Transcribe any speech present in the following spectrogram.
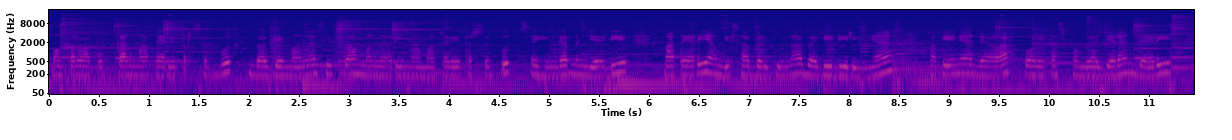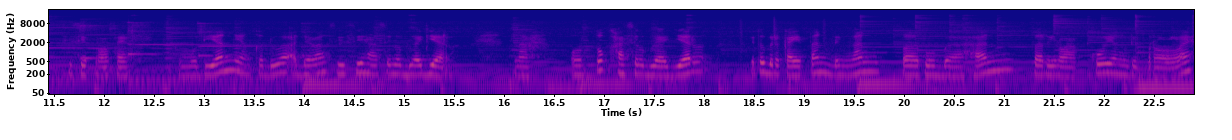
memperlakukan materi tersebut, bagaimana siswa menerima materi tersebut sehingga menjadi materi yang bisa berguna bagi dirinya, maka ini adalah kualitas pembelajaran dari sisi proses. Kemudian yang kedua adalah sisi hasil belajar. Nah, untuk hasil belajar itu berkaitan dengan perubahan perilaku yang diperoleh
